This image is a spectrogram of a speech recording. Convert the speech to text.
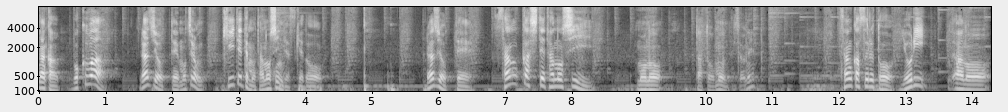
なんか僕はラジオってもちろん聞いてても楽しいんですけどラジオって参加して楽しいものだと思うんですよね。参加するとよりあの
